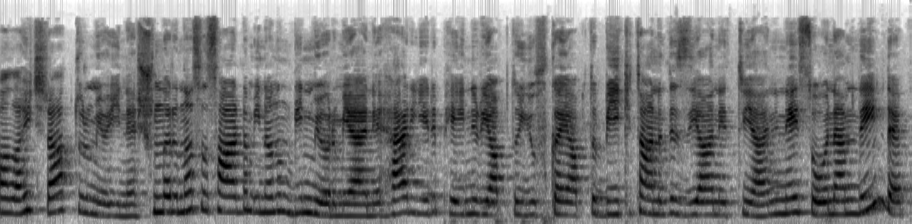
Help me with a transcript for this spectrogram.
Vallahi hiç rahat durmuyor yine. Şunları nasıl sardım inanın bilmiyorum yani. Her yeri peynir yaptı, yufka yaptı. Bir iki tane de ziyan etti yani. Neyse o önemli değil de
